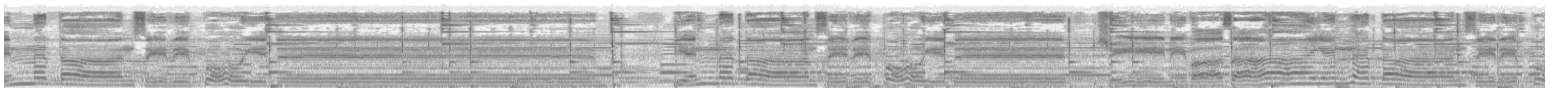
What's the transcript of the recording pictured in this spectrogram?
என்னத்தான் சிரிப்போ இது என்னத்தான் சிரிப்போ இது ஸ்ரீனிவாசா என்னத்தான் சிரிப்போ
